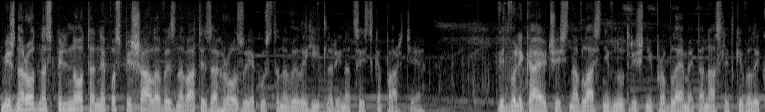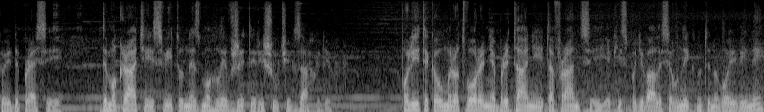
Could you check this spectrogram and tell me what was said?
Міжнародна спільнота не поспішала визнавати загрозу, яку становили Гітлер і нацистська партія. Відволікаючись на власні внутрішні проблеми та наслідки Великої депресії, демократії світу не змогли вжити рішучих заходів. Політика умиротворення Британії та Франції, які сподівалися уникнути нової війни,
